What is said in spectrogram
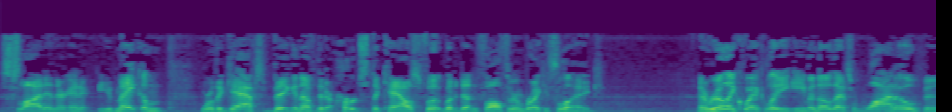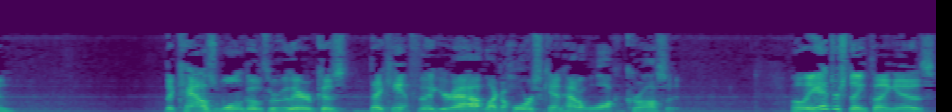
slide in there, and it, you make them where the gap's big enough that it hurts the cow's foot, but it doesn't fall through and break its leg. And really quickly, even though that's wide open, the cows won't go through there because they can't figure out, like a horse can, how to walk across it. Well, the interesting thing is,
